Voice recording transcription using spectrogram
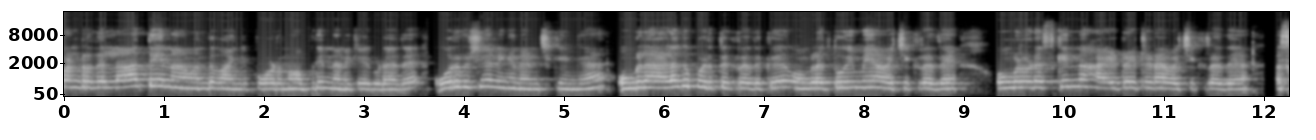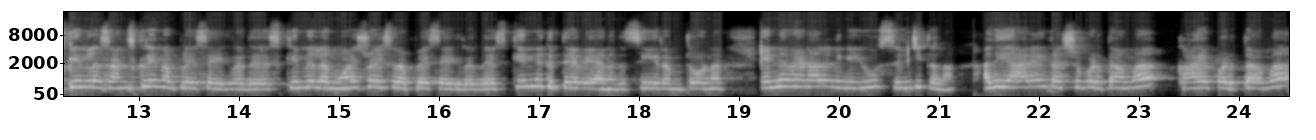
பண்ணுறது எல்லாத்தையும் நான் வந்து வாங்கி போடணும் அப்படின்னு நினைக்கக்கூடாது ஒரு விஷயம் நீங்கள் நினச்சிக்கிங்க. உங்களை அழகுபடுத்துக்கிறதுக்கு உங்களை தூய்மையாக வச்சுக்கிறது உங்களோட ஸ்கின்னை ஹைட்ரேட்டடாக வச்சுக்கிறது ஸ்கின்ல சன்ஸ்கிரீன் அப்ளை செய்கிறது ஸ்கின்னில் மாய்ஸ்சரைசர் அப்ளை செய்கிறது ஸ்கின்னுக்கு தேவையானது சீரம் டோனர் என்ன வேணாலும் நீங்கள் யூஸ் செஞ்சுக்கலாம். அது யாரையும் கஷ்டப்படுத்தாமல் காயப்படுத்தாமல்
